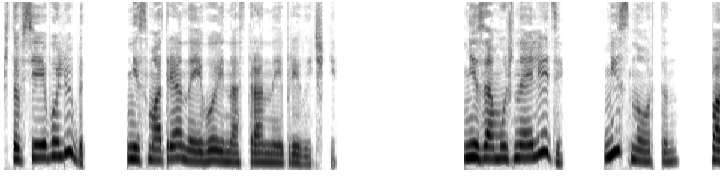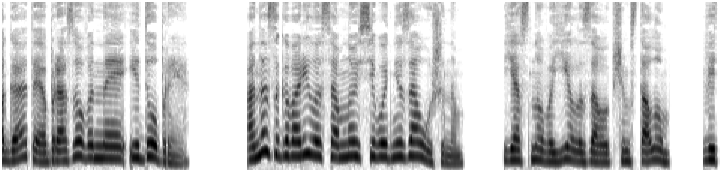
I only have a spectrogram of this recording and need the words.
что все его любят, несмотря на его иностранные привычки. Незамужная леди — мисс Нортон, богатая, образованная и добрая. Она заговорила со мной сегодня за ужином. Я снова ела за общим столом, ведь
